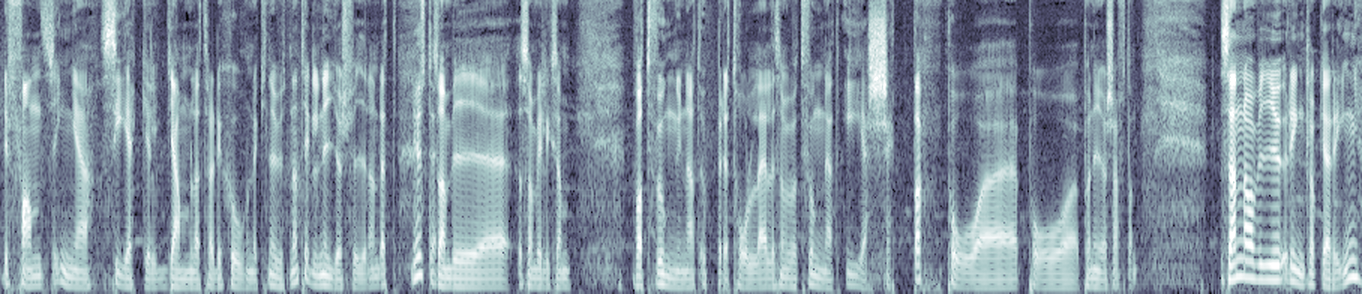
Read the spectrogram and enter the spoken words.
det fanns inga sekelgamla traditioner knutna till nyårsfirandet som vi, eh, som vi liksom var tvungna att upprätthålla eller som vi var tvungna att ersätta på, eh, på, på nyårsafton. Sen har vi ju Ring klocka ring.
